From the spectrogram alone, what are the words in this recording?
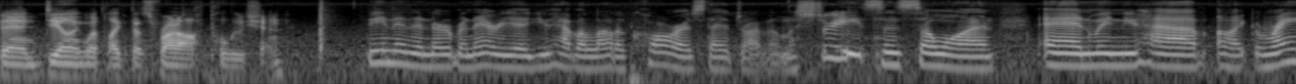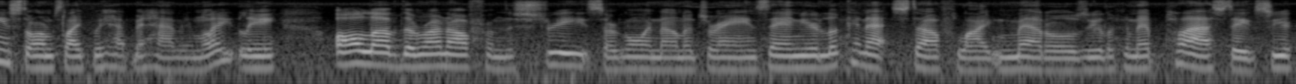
been dealing with, like this runoff pollution? being in an urban area, you have a lot of cars that drive on the streets and so on. And when you have like rainstorms like we have been having lately, all of the runoff from the streets are going down the drains. And you're looking at stuff like metals, you're looking at plastics, you're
